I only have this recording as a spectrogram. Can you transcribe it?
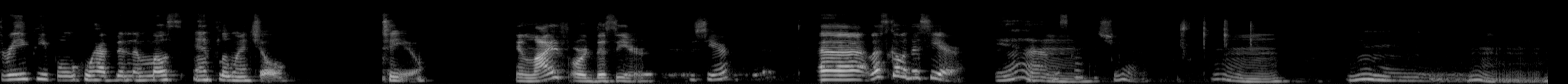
three people who have been the most influential to you? In life or this year? This year? Uh, let's go with this year. Yeah, let's go Hmm. this year. Hmm. Hmm. Hmm.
